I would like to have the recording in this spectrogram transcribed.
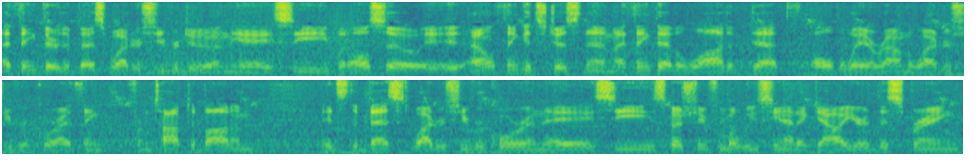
I think they're the best wide receiver duo in the AAC, but also it, I don't think it's just them. I think they have a lot of depth all the way around the wide receiver corps. I think from top to bottom, it's the best wide receiver corps in the AAC, especially from what we've seen out of Gaillard this spring.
